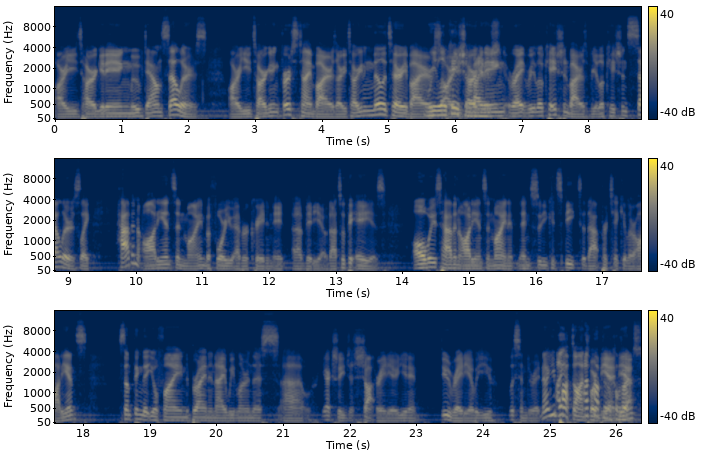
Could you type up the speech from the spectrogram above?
Are you targeting move down sellers? Are you targeting first time buyers? Are you targeting military buyers? Relocation Are you buyers. targeting right relocation buyers, relocation sellers? Like have an audience in mind before you ever create an, a- a video. That's what the A is. Always have an audience in mind, and, and so you could speak to that particular audience. Something that you'll find, Bryan and I, we learned this. Uh, you actually just shot radio. You didn't do radio, but you listened to it. No, you I- popped on I toward popped the end. Yeah. times.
